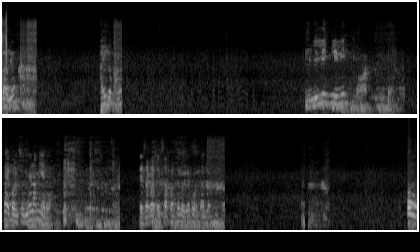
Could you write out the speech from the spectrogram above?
cayó. Ahí lo pongo. Lilin, lilin. ¿Sabes? Con el sonido de la mierda. Esa, esa parte lo voy a cortar ya. Oh,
